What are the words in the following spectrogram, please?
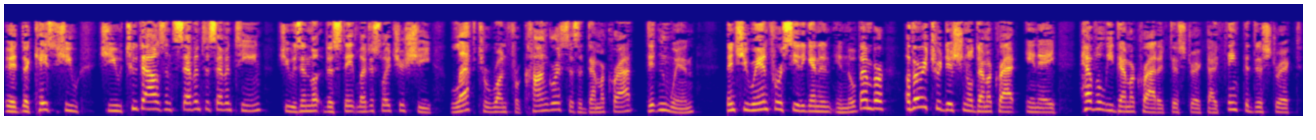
It, the case she she 2007 to 17 she was in the, the state legislature. She left to run for congress as a democrat didn't win. Then she ran for a seat again in, in november a very traditional democrat in a heavily democratic district. I think the district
